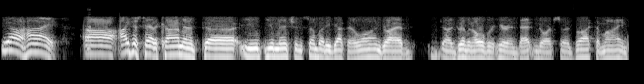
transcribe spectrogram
Yeah, hi. Uh, I just had a comment. Uh, you you mentioned somebody got their lawn drive uh, driven over here in Bettendorf, so it brought to mind.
